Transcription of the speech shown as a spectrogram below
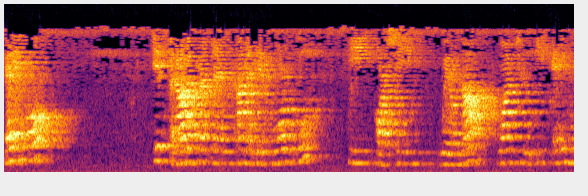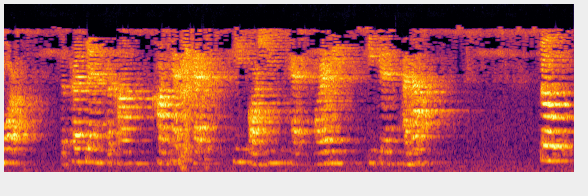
vegetables, if another person comes and more food, he or she will not want to eat any more. The person becomes content that he or she has already eaten enough. So,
